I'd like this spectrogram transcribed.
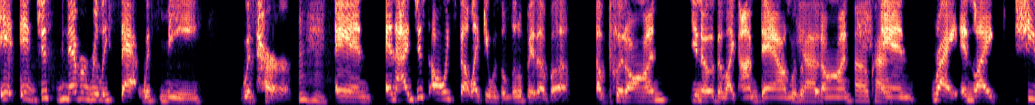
it, it just never really sat with me with her. Mhm. And, and I just always felt like it was a little bit of a, a put on, you know, the like I'm down was Yeah. a put on. Okay. And right. And like she,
